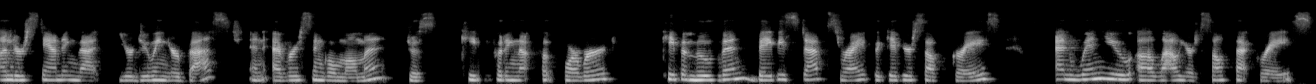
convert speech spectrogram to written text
understanding that you're doing your best in every single moment. Just keep putting that foot forward, keep it moving, baby steps, right? But give yourself grace. And when you allow yourself that grace,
